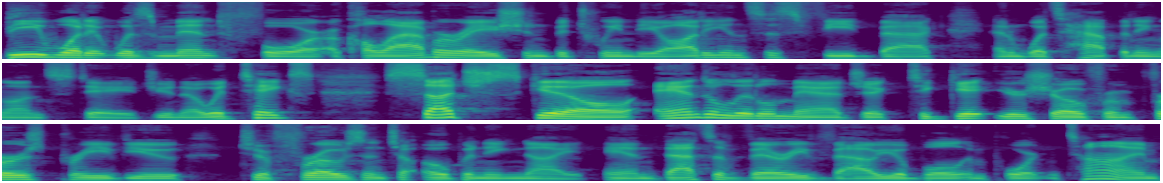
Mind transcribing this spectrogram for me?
be what it was meant for a collaboration between the audience's feedback and what's happening on stage. You know, it takes such skill and a little magic to get your show from first preview to frozen to opening night and that's a very valuable important time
